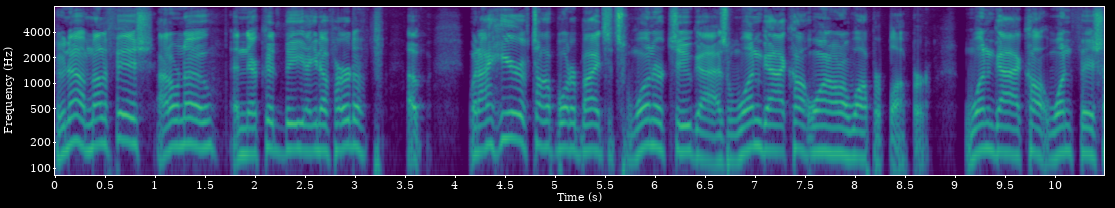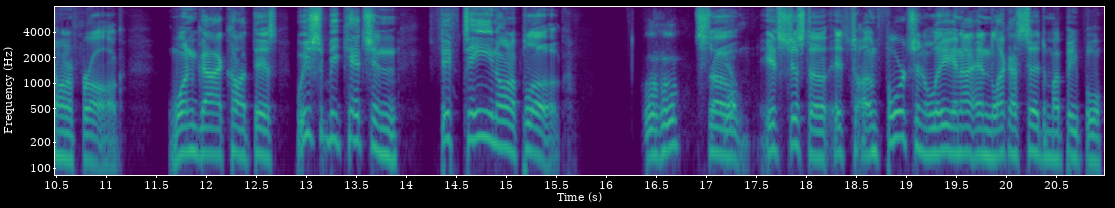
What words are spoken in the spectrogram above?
who know? I'm not a fish. I don't know. And there could be, you know, I've heard of, of when I hear of topwater bites, it's one or two guys. One guy caught one on a whopper plopper. One guy caught one fish on a frog. One guy caught this. We should be catching 15 on a plug. Mm-hmm. So it's just a, it's unfortunately, and I, and like I said to my people,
